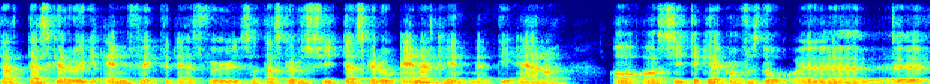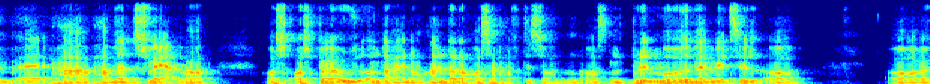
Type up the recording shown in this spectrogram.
der, der skal du ikke anfægte deres følelser. Der skal du sige, der skal du anerkende, at de er der, og, og sige, det kan jeg godt forstå, øh, øh, har, har været svært at, og, og spørge ud, om der er nogle andre, der også har haft det sådan, og sådan på den måde være med til at, og,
